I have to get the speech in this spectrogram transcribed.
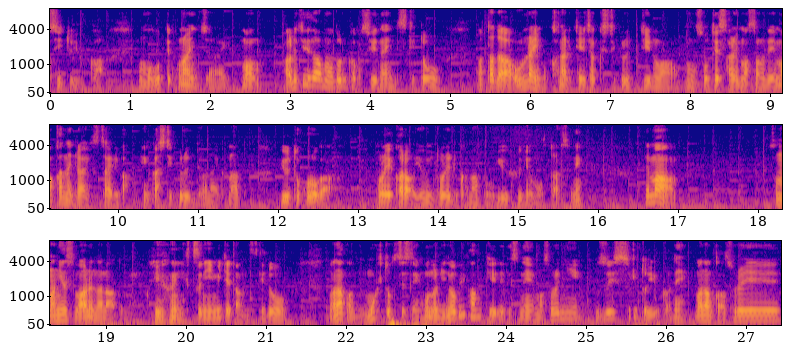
しいというか、まあ戻ってこないんじゃない。まあ、ある程度は戻るかもしれないんですけど、まあ、ただ、オンラインもかなり定着してくるっていうのはもう想定されますので、まあ、かなりライフスタイルが変化してくるんではないかなというところが、これからは読み取れるかなというふうに思ったんですよね。で、まあ、そんなニュースもあるんだなというふうに普通に見てたんですけど、まあなんかね、もう一つですね、今度リノベ関係でですね、まあそれに付随するというかね、まあなんかそれ、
